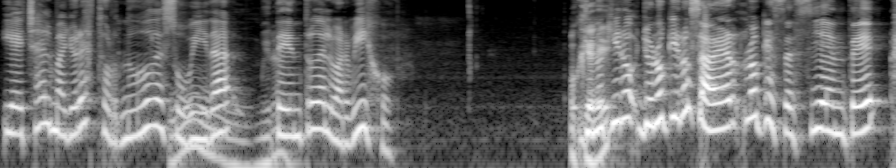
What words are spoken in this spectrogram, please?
y echa el mayor estornudo de su Uh, vida mira. dentro del barbijo. Yo no quiero, yo no quiero saber lo que se siente.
